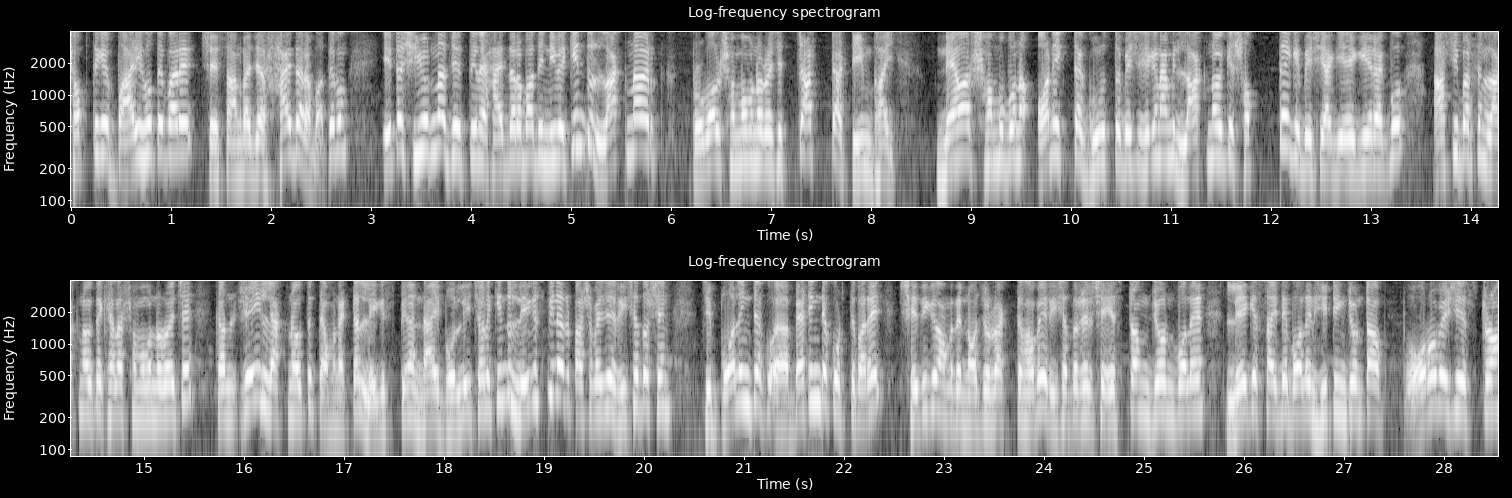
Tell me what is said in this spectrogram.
সব থেকে বাড়ি হতে পারে সেই সানরাইজার হায়দ্রাবাদ। এবং এটা শিওর না যে তিনি হায়দ্রাবাদই নিবে, কিন্তু লাকনার প্রবল সম্ভাবনা রয়েছে চারটা টিম ভাই। নেওয়ার সম্ভাবনা অনেকটা গুরুত্ব বেশি, সেখানে আমি লখনৌকে সব থেকে বেশি আগে এগিয়ে রাখব। আশি পার্সেন্ট লখনৌতে খেলার সম্ভাবনা রয়েছে, কারণ সেই লখনৌতে তেমন একটা লেগ স্পিনার নাই বললেই চলে। কিন্তু লেগ স্পিনার পাশাপাশি ঋষাদ হোসেন যে বলিংটা ব্যাটিংটা করতে পারে, সেদিকেও আমাদের নজর রাখতে হবে। ঋষাদ হোসেন সে স্ট্রং জোন বলেন লেগের সাইডে বলেন হিটিং জোনটা বড় বেশি স্ট্রং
